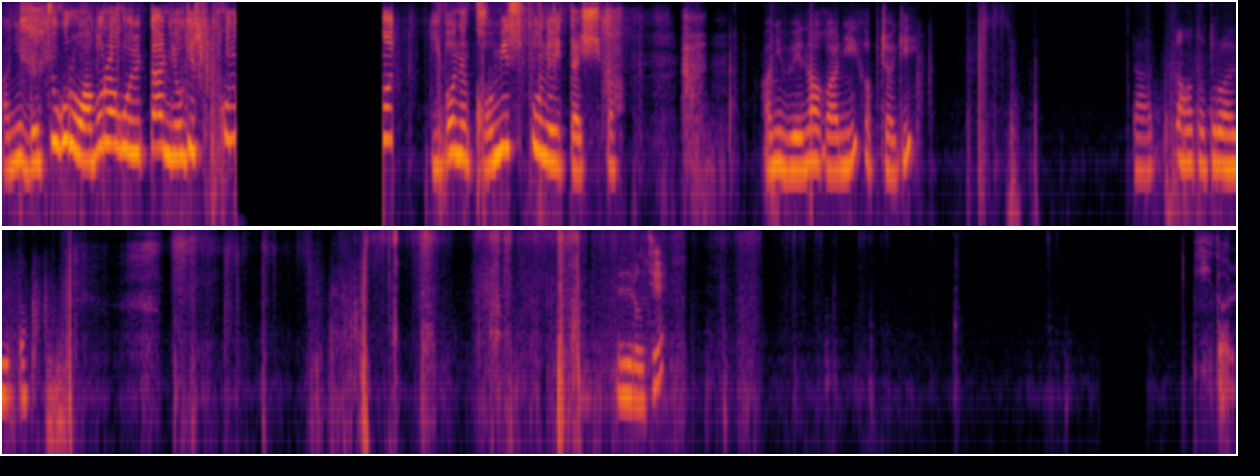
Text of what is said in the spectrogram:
아니 내 쪽으로 와보라고 일단 여기 스폰. 이번엔 거미 스폰에 있다 씨발. 아니 왜 나가니 갑자기? 나, 아, 더 들어와야겠다. 왜 이러지? 기다려.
